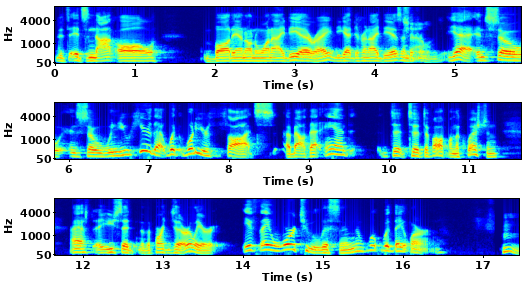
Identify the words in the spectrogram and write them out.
It's, it's not all bought in on one idea, right? You got different ideas and different, Challenges. yeah. And so, and so when you hear that, what, what are your thoughts about that? And to, to develop on the question, I asked, you said the part you said earlier, if they were to listen, what would they learn? Hmm.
